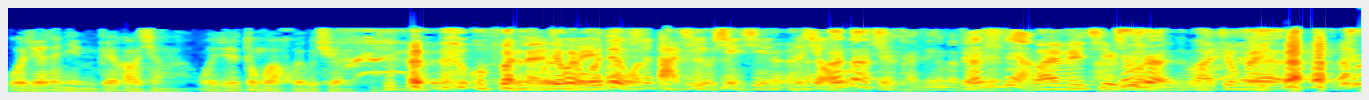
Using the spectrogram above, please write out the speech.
我觉得你们别高兴了，我觉得东莞回不去了。我本来就没不是我对我们打击有信心的效果。呃，那是肯定的，但是这样。我还没去过就是呢是吧就没呃就是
